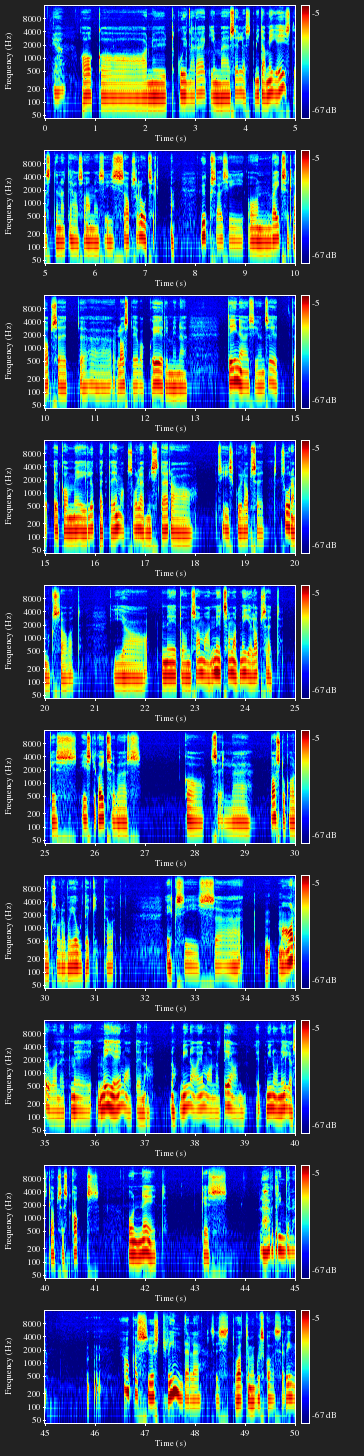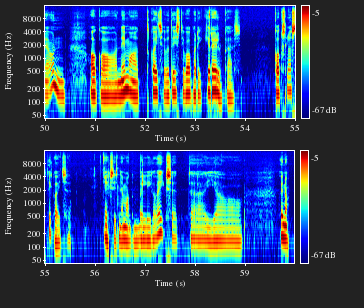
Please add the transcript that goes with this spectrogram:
aga nüüd, kui me räägime sellest, mida meie eestlastena teha saame, siis absoluutselt üks asi on väiksed lapsed, äh, laste evakueerimine, teine asi on see, et ega me ei lõpeta emaks olemist ära siis, kui lapsed suuremaks saavad ja need on sama, needsamad meie lapsed, kes Eesti Kaitseväes ka selle vastukaaluks oleva jõu tekitavad. ehk siis äh, ma arvan, et me, meie emadena, noh, mina emana tean, et minu neljast lapsest kaks on need, kes lähevad rindele? no kas just rindele, sest vaatame, kus kohas see rinne on, aga nemad kaitsevad Eesti Vabariiki relv käes. kaks last ei kaitse. ehk siis nemad on veel liiga väiksed äh, ja või noh,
